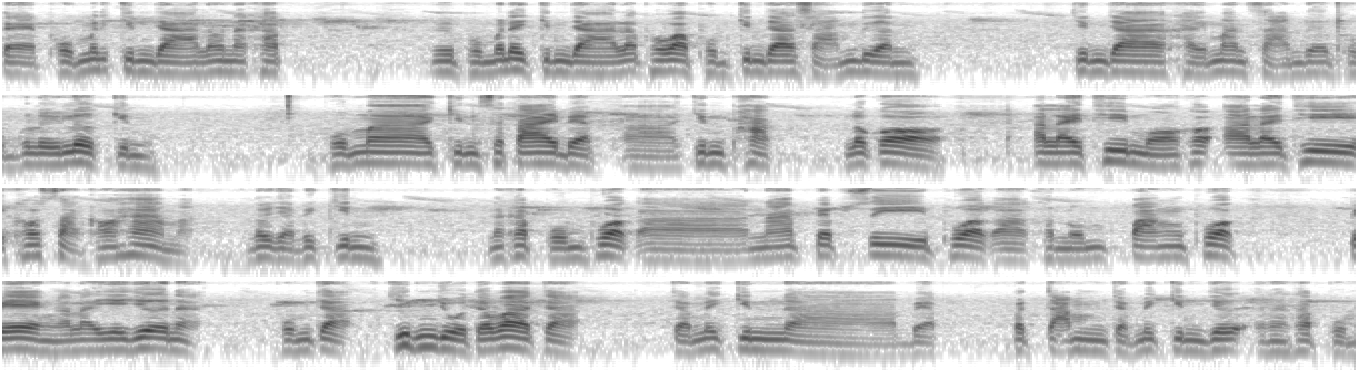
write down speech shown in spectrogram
แต่ผมไม่ได้กินยาแล้วนะครับคือผมไม่ได้กินยาแล้วเพราะว่าผมกินยาสามเดือน กินยาไขมันสามเดือน ผมก็เลยเลิกกิน ผมมากินสไตล์แบบกินผัก แล้วก็อะไรที่หมอเขาอะไรที่เขาสั่งเขาห้ามอะเราอย่าไปกินนะครับ ผมพวกน้ำเป๊ปซี่ พวกขนมปัง พวกแป้งอะไรเยอะๆเนี่ยผมจะกินอยู่แต่ว่าจะจะไม่กินแบบประจำจะไม่กินเยอะนะครับ ผม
